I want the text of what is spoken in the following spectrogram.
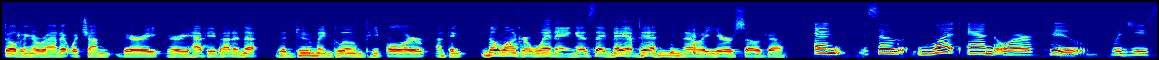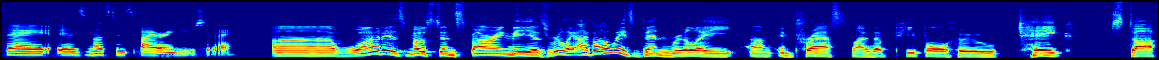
building around it, which I'm very, very happy about. And the, the doom and gloom people are, I think, no longer winning as they may have been, you know, a year or so ago. And so, what and or who would you say is most inspiring you today? Uh, what is most inspiring me is really, I've always been really um, impressed by the people who take stuff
